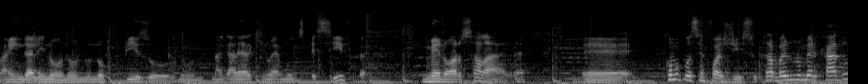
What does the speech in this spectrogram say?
ainda ali no, no, no piso, no, na galera que não é muito específica, menor o salário, né? É, como você foge disso? Trabalhando no mercado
